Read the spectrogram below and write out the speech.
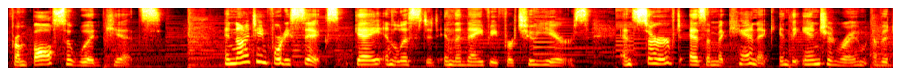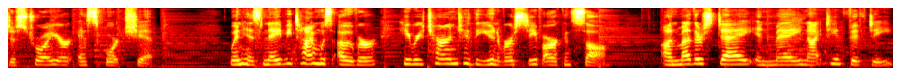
from balsa wood kits. In 1946, Gay enlisted in the Navy for two years and served as a mechanic in the engine room of a destroyer escort ship. When his Navy time was over, he returned to the University of Arkansas. On Mother's Day in May 1950,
